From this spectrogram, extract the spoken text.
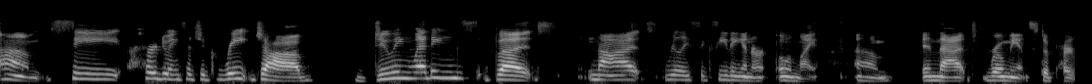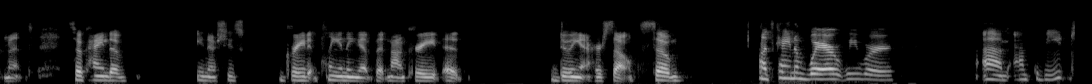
um, see her doing such a great job doing weddings but not really succeeding in her own life. Um, in that romance department so kind of you know she's great at planning it, but not great at doing it herself. So that's kind of where we were um, at the beach.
